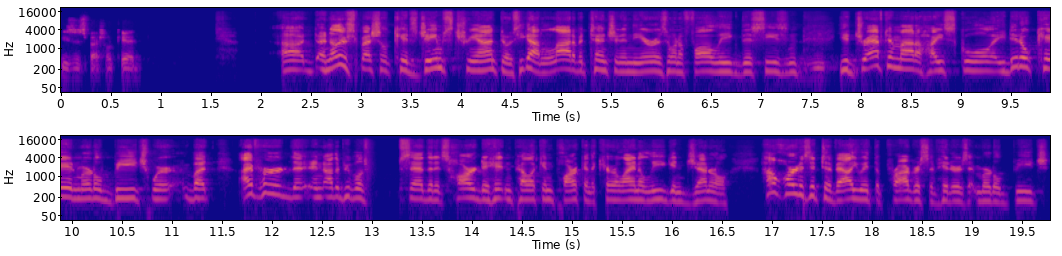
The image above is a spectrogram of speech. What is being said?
he's a special kid. Uh, another special kid's James Triantos. He got a lot of attention in the Arizona Fall League this season. Mm-hmm. You draft him out of high school. He did okay in Myrtle Beach, where, but I've heard that, and other people have said that it's hard to hit in Pelican Park and the Carolina League in general. How hard is it to evaluate the progress of hitters at Myrtle Beach?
